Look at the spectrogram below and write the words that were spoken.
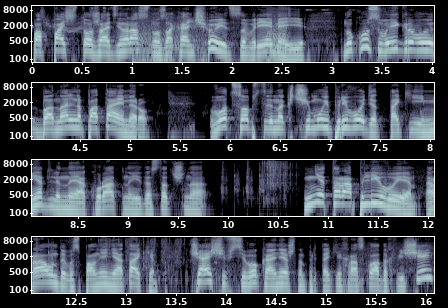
попасть тоже один раз, но заканчивается время. И Нукус выигрывают банально по таймеру. Вот, собственно, к чему и приводят такие медленные, аккуратные и достаточно неторопливые раунды в исполнении атаки. Чаще всего, конечно, при таких раскладах вещей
